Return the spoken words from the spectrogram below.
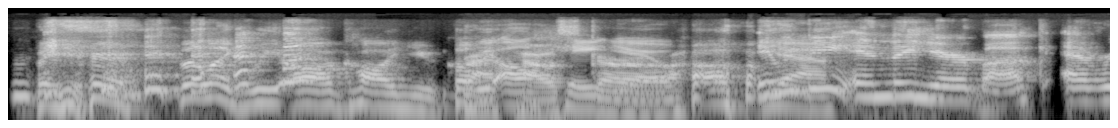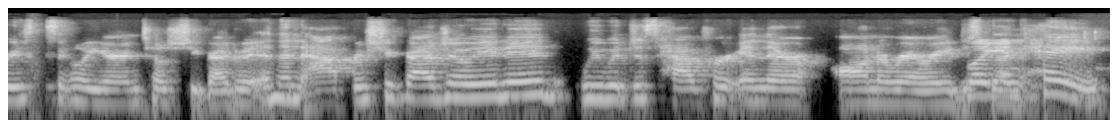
But you're, but like we all call you But we crack all house hate girl. It Yeah. would be in the yearbook every single year until she graduated. And then after she graduated, we would just have her in there honorary, just Like be like, hey,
